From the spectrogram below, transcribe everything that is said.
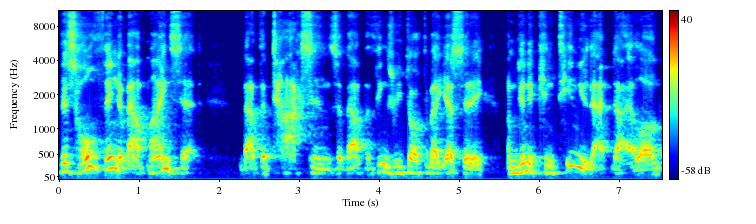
this whole thing about mindset, about the toxins, about the things we talked about yesterday, I'm going to continue that dialogue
